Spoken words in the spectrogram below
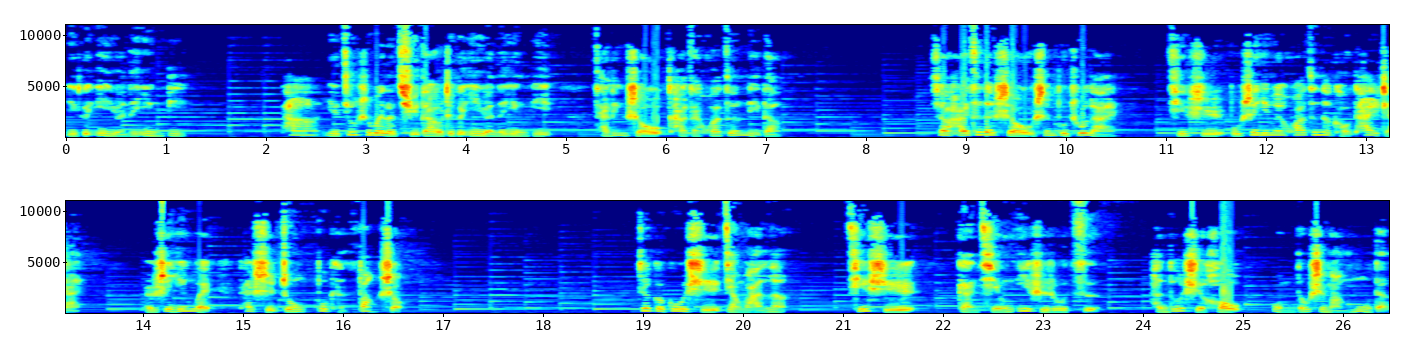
一个一元的硬币。他也就是为了取到这个一元的硬币，才令手卡在花樽里的。小孩子的手伸不出来，其实不是因为花樽的口太窄，而是因为他始终不肯放手。这个故事讲完了，其实感情亦是如此。很多时候，我们都是盲目的。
